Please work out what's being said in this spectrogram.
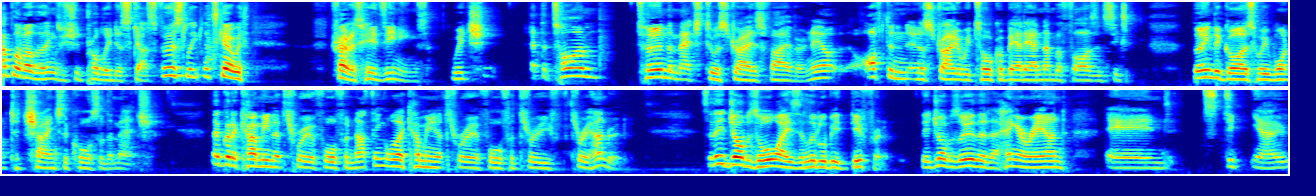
Couple of other things we should probably discuss. Firstly, let's go with Travis Head's innings, which at the time turned the match to Australia's favour. Now, often in Australia we talk about our number fives and six being the guys who we want to change the course of the match. They've got to come in at three or four for nothing, or they come in at three or four for three three hundred. So their job is always a little bit different. Their job is either to hang around and stick, you know,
